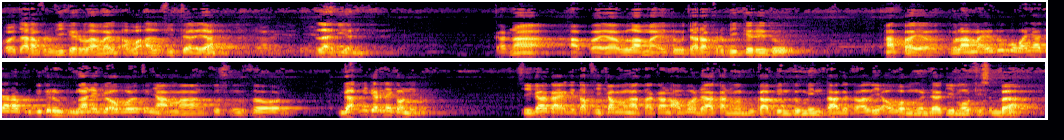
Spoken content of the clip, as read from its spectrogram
Kalau cara berpikir ulama itu apa al-bidayah lahian. Karena apa ya ulama itu cara berpikir itu apa ya ulama itu pokoknya cara berpikir hubungannya dengan Allah itu nyaman khusnudon nggak mikir nekon itu sehingga kayak kitab hikam mengatakan Allah tidak akan membuka pintu minta kecuali Allah mengendaki mau disembah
